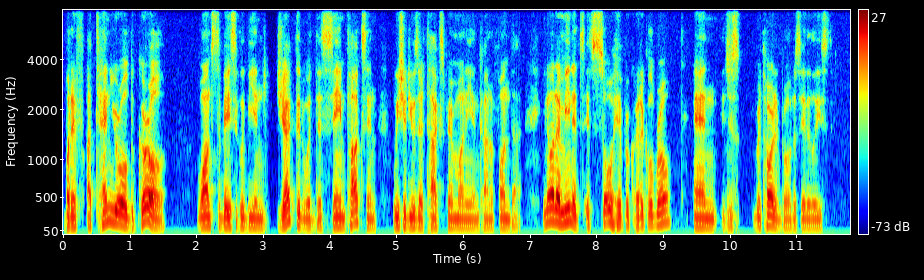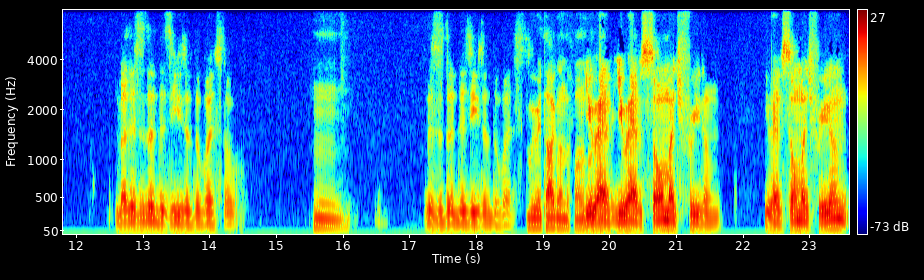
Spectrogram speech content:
But if a 10 year old girl wants to basically be injected with this same toxin, we should use our taxpayer money and kind of fund that. You know what I mean? It's it's so hypocritical, bro, and it's just retarded, bro, to say the least. But this is the disease of the West, though. Hmm. This is the disease of the West. We were talking on the phone. You have that. you have so much freedom. You have so much freedom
